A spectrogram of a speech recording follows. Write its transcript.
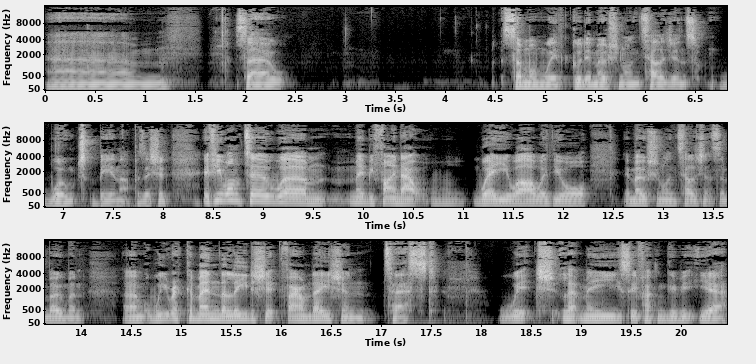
Um, so someone with good emotional intelligence won't be in that position. If you want to um, maybe find out where you are with your emotional intelligence at the moment, um, we recommend the Leadership Foundation test, which let me see if I can give you. Yeah,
